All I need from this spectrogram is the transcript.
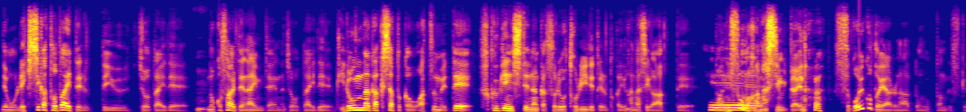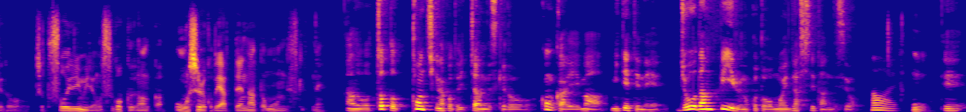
でも歴史が途絶えてるっていう状態で、うん、残されてないみたいな状態で、いろんな学者とかを集めて、復元してなんかそれを取り入れてるとかいう話があって、何その話みたいな。すごいことやるなと思ったんですけど、ちょっとそういう意味でもすごくなんか面白いことやってるなと思うんですけどね。あの、ちょっとトンチキなこと言っちゃうんですけど、今回、まあ、見ててね、ジョーダン・ピールのことを思い出してたんですよ。はい。で、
